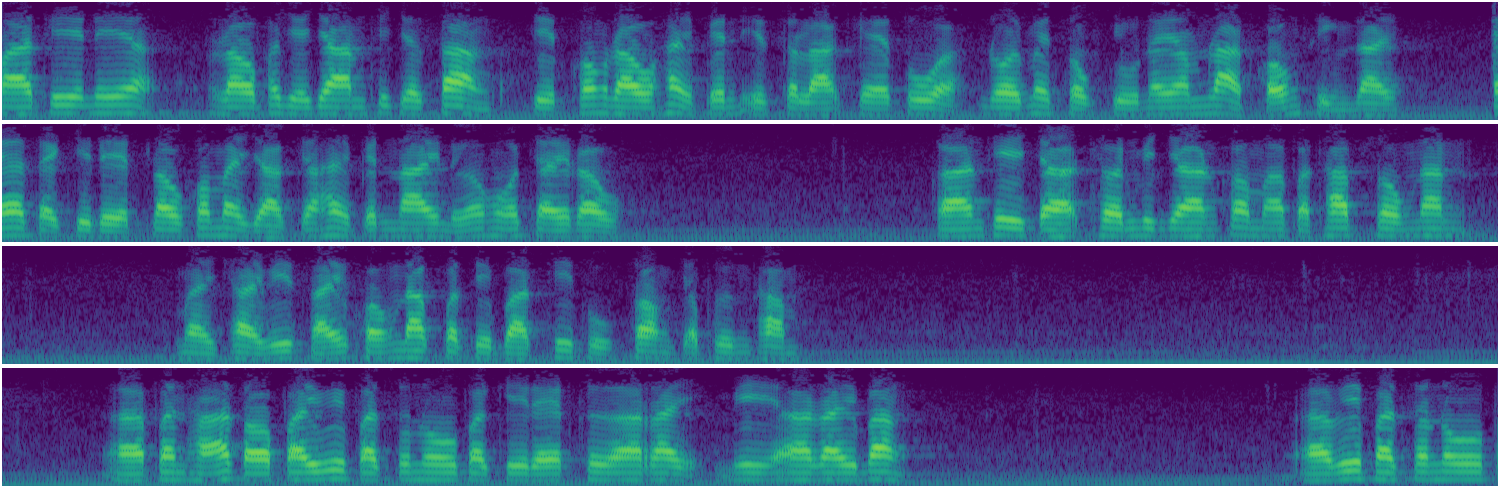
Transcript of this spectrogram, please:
มาธินี้ เราพยายามที่จะสร้างจิตของเราให้เป็นอิสระแก่ตัว โดยไม่ตกอยู่ในอำนาจของสิ่งใดแม้แต่กิเลสเราก็ไม่อยากจะให้เป็นนายเหนือหัวใจเรา การที่จะเชิญวิญญาณเข้ามาประทับทรงนั้น ไม่ใช่วิสัยของนักปฏิบัติที่ถูกต้องจะพึงทำปัญหาต่อไปวิปัสสนูปกิเลสคืออะไร มีอะไรบ้างวิปัสสนูป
